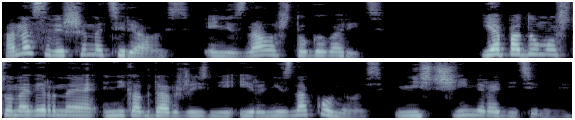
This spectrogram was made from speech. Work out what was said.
она совершенно терялась и не знала, что говорить. Я подумал, что, наверное, никогда в жизни Ира не знакомилась ни с чьими родителями.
